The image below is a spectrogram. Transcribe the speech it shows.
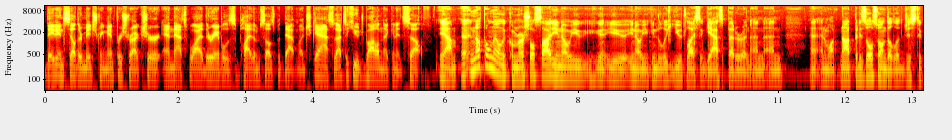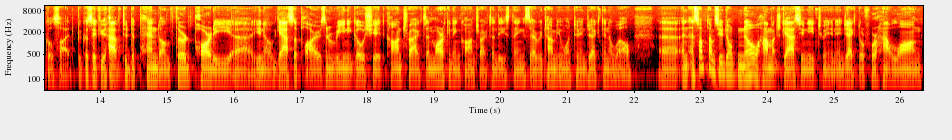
they didn't sell their midstream infrastructure, and that's why they're able to supply themselves with that much gas. So that's a huge bottleneck in itself. Yeah, not only on the commercial side, you know, you you you, you know you can utilize the gas better and and and and whatnot, but it's also on the logistical side because if you have to depend on third-party, uh, you know, gas suppliers and renegotiate contracts and marketing contracts and these things every time you want to inject in a well, uh, and, and sometimes you don't know how much gas you need to in- inject or for how long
